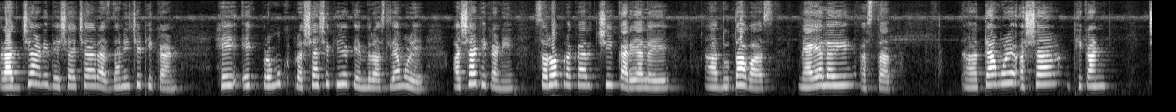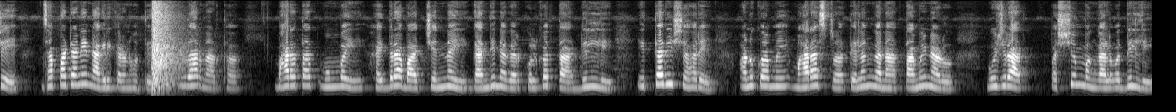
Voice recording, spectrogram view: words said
राज्य आणि देशाच्या राजधानीचे ठिकाण हे एक प्रमुख प्रशासकीय केंद्र असल्यामुळे अशा ठिकाणी सर्व प्रकारची कार्यालये दूतावास न्यायालये असतात. त्यामुळे अशा ठिकाणचे झपाट्याने नागरीकरण होते. उदाहरणार्थ भारतात मुंबई हैदराबाद चेन्नई गांधीनगर कोलकाता दिल्ली इत्यादी शहरे अनुक्रमे महाराष्ट्र तेलंगणा तामिळनाडू गुजरात पश्चिम बंगाल व दिल्ली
